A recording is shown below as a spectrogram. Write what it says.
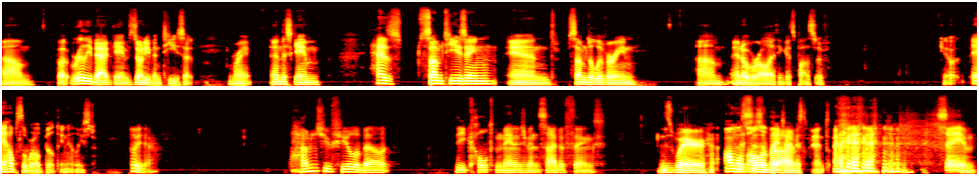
Um but really bad games don't even tease it, right? And this game has some teasing and some delivering um, and overall, I think it's positive. You know, it helps the world building at least. Oh yeah. How did you feel about the cult management side of things? This is where almost This all of my time is spent. Same.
